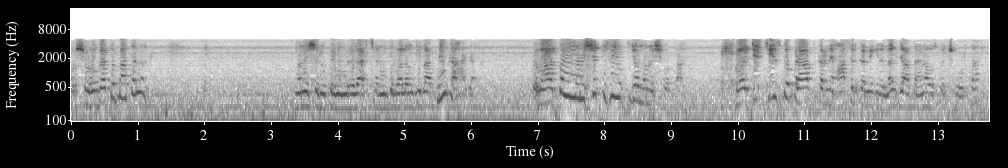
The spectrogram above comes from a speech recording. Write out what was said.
पशु होगा तो बात अलग मनुष्य रूपे मृगाचरण के वालों की बात नहीं कहा जाता। तो वास्तव में मनुष्य से युक्त जो मनुष्य होता है। वह जिस चीज़ को प्राप्त करने, हासिल करने के लिए लग जाता है ना, उसको छोड़ता है।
